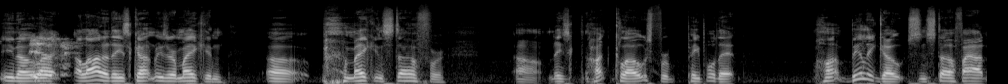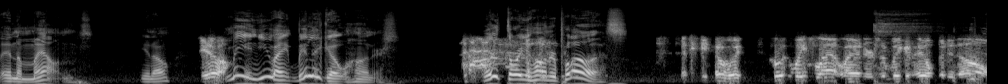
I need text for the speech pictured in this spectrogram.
you know, yes. like a lot of these companies are making uh, making stuff for uh, these hunt clothes for people that hunt billy goats and stuff out in the mountains. You know, yeah. Me and you ain't billy goat hunters. We're 300 plus. We, we flatlanders and we can help it at all.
